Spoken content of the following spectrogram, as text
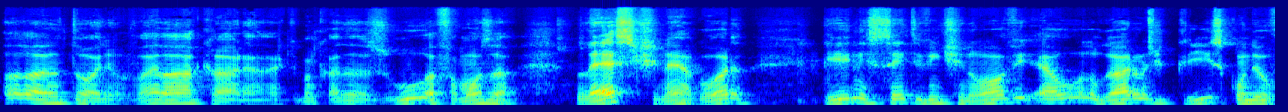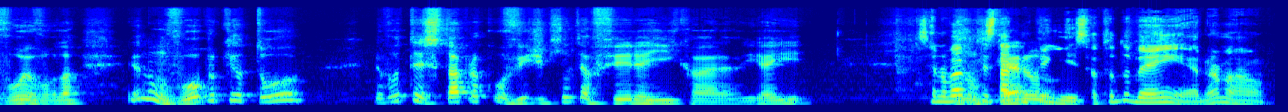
Olá, Antônio. Vai lá, cara. Arquibancada azul, a famosa leste, né? Agora. N129 é o lugar onde Cris, quando eu vou, eu vou lá. Eu não vou porque eu tô. Eu vou testar para Covid quinta-feira aí, cara. E aí você não vai não testar quero... com preguiça, tudo bem, é normal.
